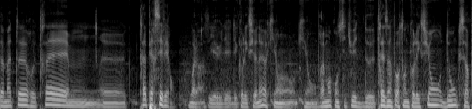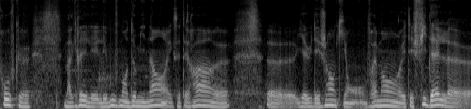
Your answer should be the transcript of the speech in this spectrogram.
amateurs très, euh, très persévérants. Voilà, il y a eu des, collectionneurs qui ont, vraiment constitué de très importantes collections, donc ça prouve que malgré les, mouvements dominants, etc., euh, euh, il y a eu des gens qui ont vraiment été fidèles euh,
